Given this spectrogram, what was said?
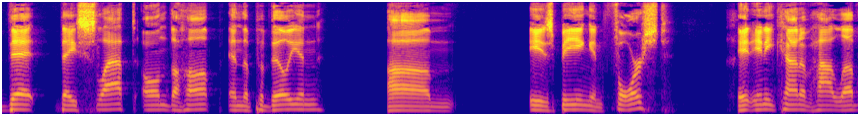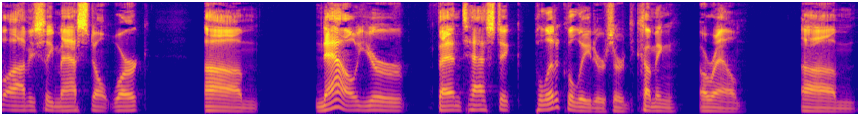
that they slapped on the hump and the pavilion um, is being enforced at any kind of high level. Obviously, masks don't work. Um, now your fantastic political leaders are coming around. Um,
